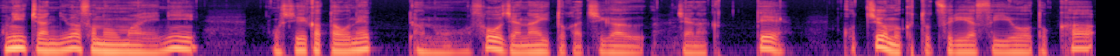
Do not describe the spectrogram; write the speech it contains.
お兄ちゃんにはその前に、教え方をね、あの、そうじゃないとか違うじゃなくて、こっちを向くと釣りやすいよとか、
